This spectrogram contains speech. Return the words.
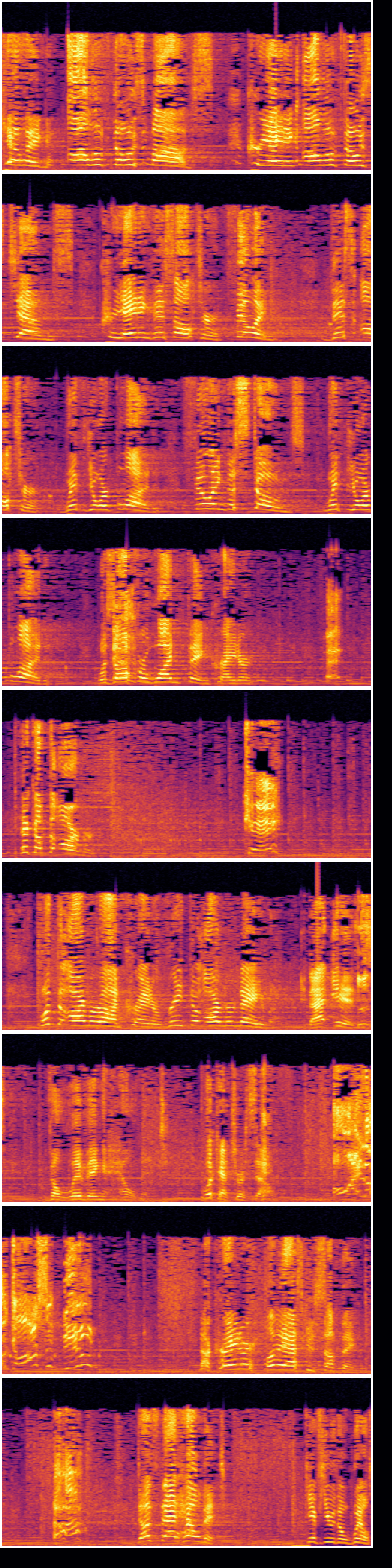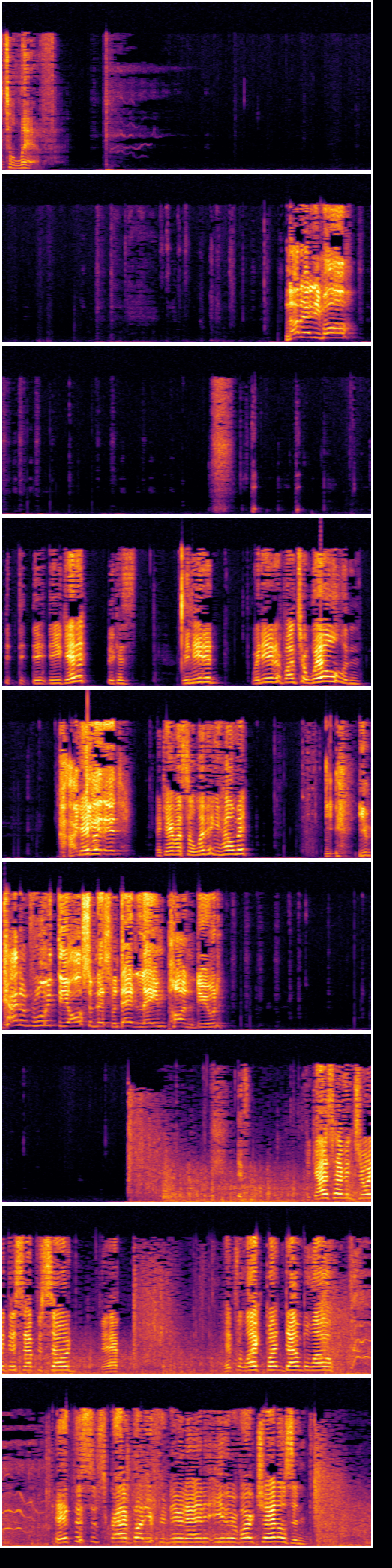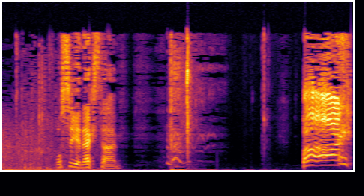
Killing all of those mobs! Creating all of those gems! Creating this altar! Filling this altar with your blood! Filling the stones with your blood! Was all for one thing, Crainer. Uh, Pick up the armor! okay. Put the armor on, Crainer. Read the armor name. That is the living helmet. Look at yourself. Oh, I look awesome, dude. Now, Crainer, let me ask you something. Uh-huh. Does that helmet give you the will to live? Not anymore. D- d- d- do you get it? Because we needed we needed a bunch of will, and I get it- it. it gave us a living helmet. Y- You kind of ruined the awesomeness with that lame pun, dude. If, if you guys have enjoyed this episode, yeah, hit the like button down below. hit the subscribe button if you're new to any, either of our channels, and we'll see you next time. Bye.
